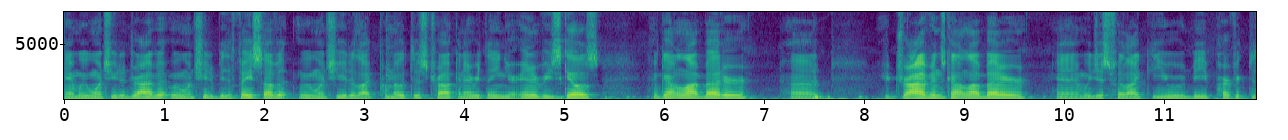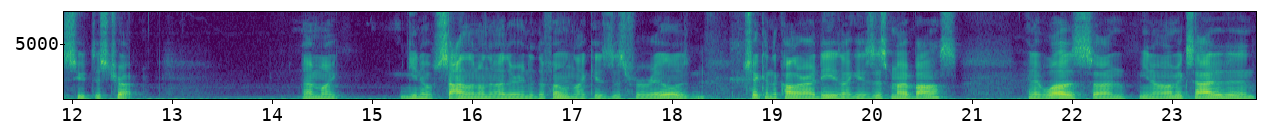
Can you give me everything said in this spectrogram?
and we want you to drive it. We want you to be the face of it. We want you to like promote this truck and everything. Your interview skills have gotten a lot better. Uh, your driving's gotten a lot better, and we just feel like you would be perfect to suit this truck. I'm like, you know, silent on the other end of the phone. Like, is this for real? And checking the caller ID. Like, is this my boss? And it was. So I'm, you know, I'm excited and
